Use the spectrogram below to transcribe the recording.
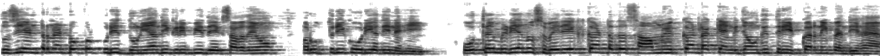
ਤੁਸੀਂ ਇੰਟਰਨੈਟ ਉੱਪਰ ਪੂਰੀ ਦੁਨੀਆ ਦੀ ਗਰੀਬੀ ਦੇਖ ਸਕਦੇ ਹੋ, ਪਰ ਉੱਤਰੀ ਕੋਰੀਆ ਦੀ ਨਹੀਂ। ਉੱਥੇ ਮੀਡੀਆ ਨੂੰ ਸਵੇਰੇ 1 ਘੰਟਾ ਤੇ ਸ਼ਾਮ ਨੂੰ 1 ਘੰਟਾ ਕਿੰਗ ਜੋਂਗ ਦੀ ਤਾਰੀਫ ਕਰਨੀ ਪੈਂਦੀ ਹੈ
